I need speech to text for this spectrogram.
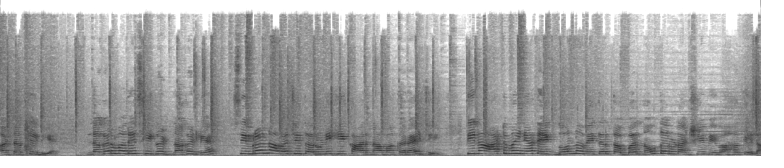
अटक केली आहे. नगरमध्येच ही घटना घडली आहे. सिमरन नावाची तरुणी ही कारनामा करायची. तिनं आठ महिन्यात एक दोन नव्हे तर तब्बल नऊ तरुणांशी विवाह केला.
